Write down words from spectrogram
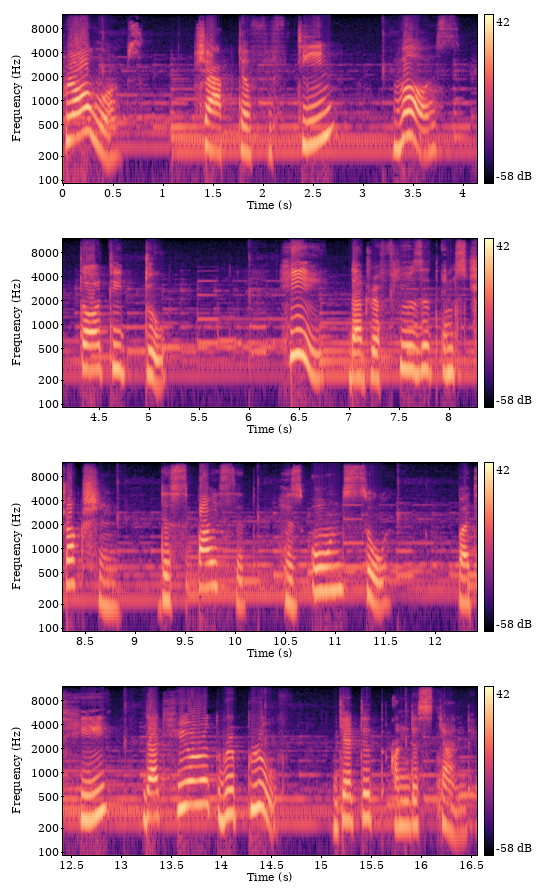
Proverbs chapter 15, verse 32 He that refuseth instruction despiseth his own soul, but he that heareth reproof getteth understanding.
